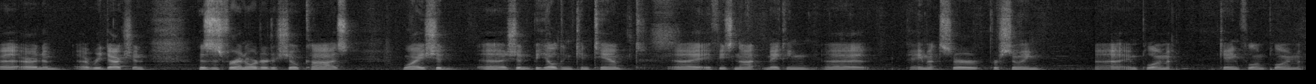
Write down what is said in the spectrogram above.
uh, or an, a reduction. This is for an order to show cause. Why he should, uh, shouldn't be held in contempt, uh, if he's not making, uh, payments or pursuing, uh, employment, gainful employment.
